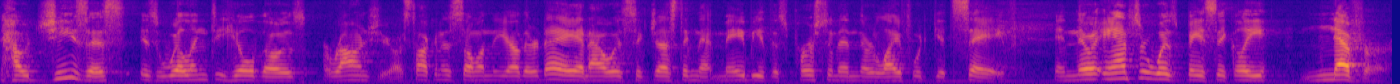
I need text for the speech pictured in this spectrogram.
how Jesus is willing to heal those around you? I was talking to someone the other day, and I was suggesting that maybe this person in their life would get saved. And their answer was basically never.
